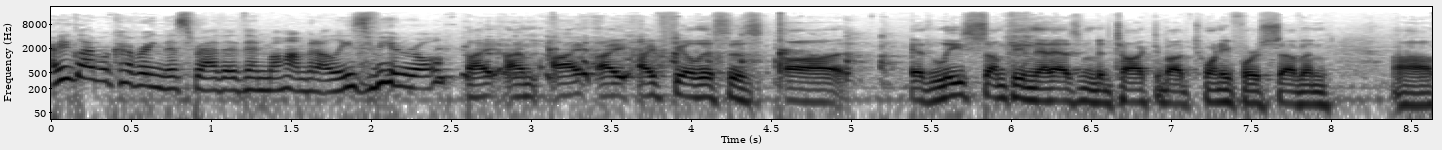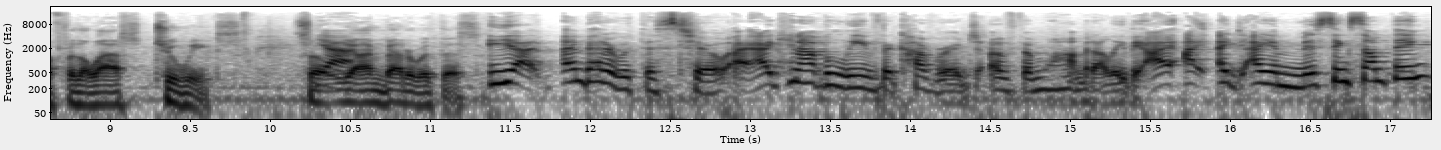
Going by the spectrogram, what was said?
are you glad we're covering this rather than Muhammad Ali's funeral? I, I, I, I, feel this is uh, at least something that hasn't been talked about 24 uh, 7 for the last two weeks. So yeah. yeah. I'm better with this. Yeah, I'm better with this too. I, I cannot believe the coverage of the Muhammad Ali. I, I, I, I, am missing something.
